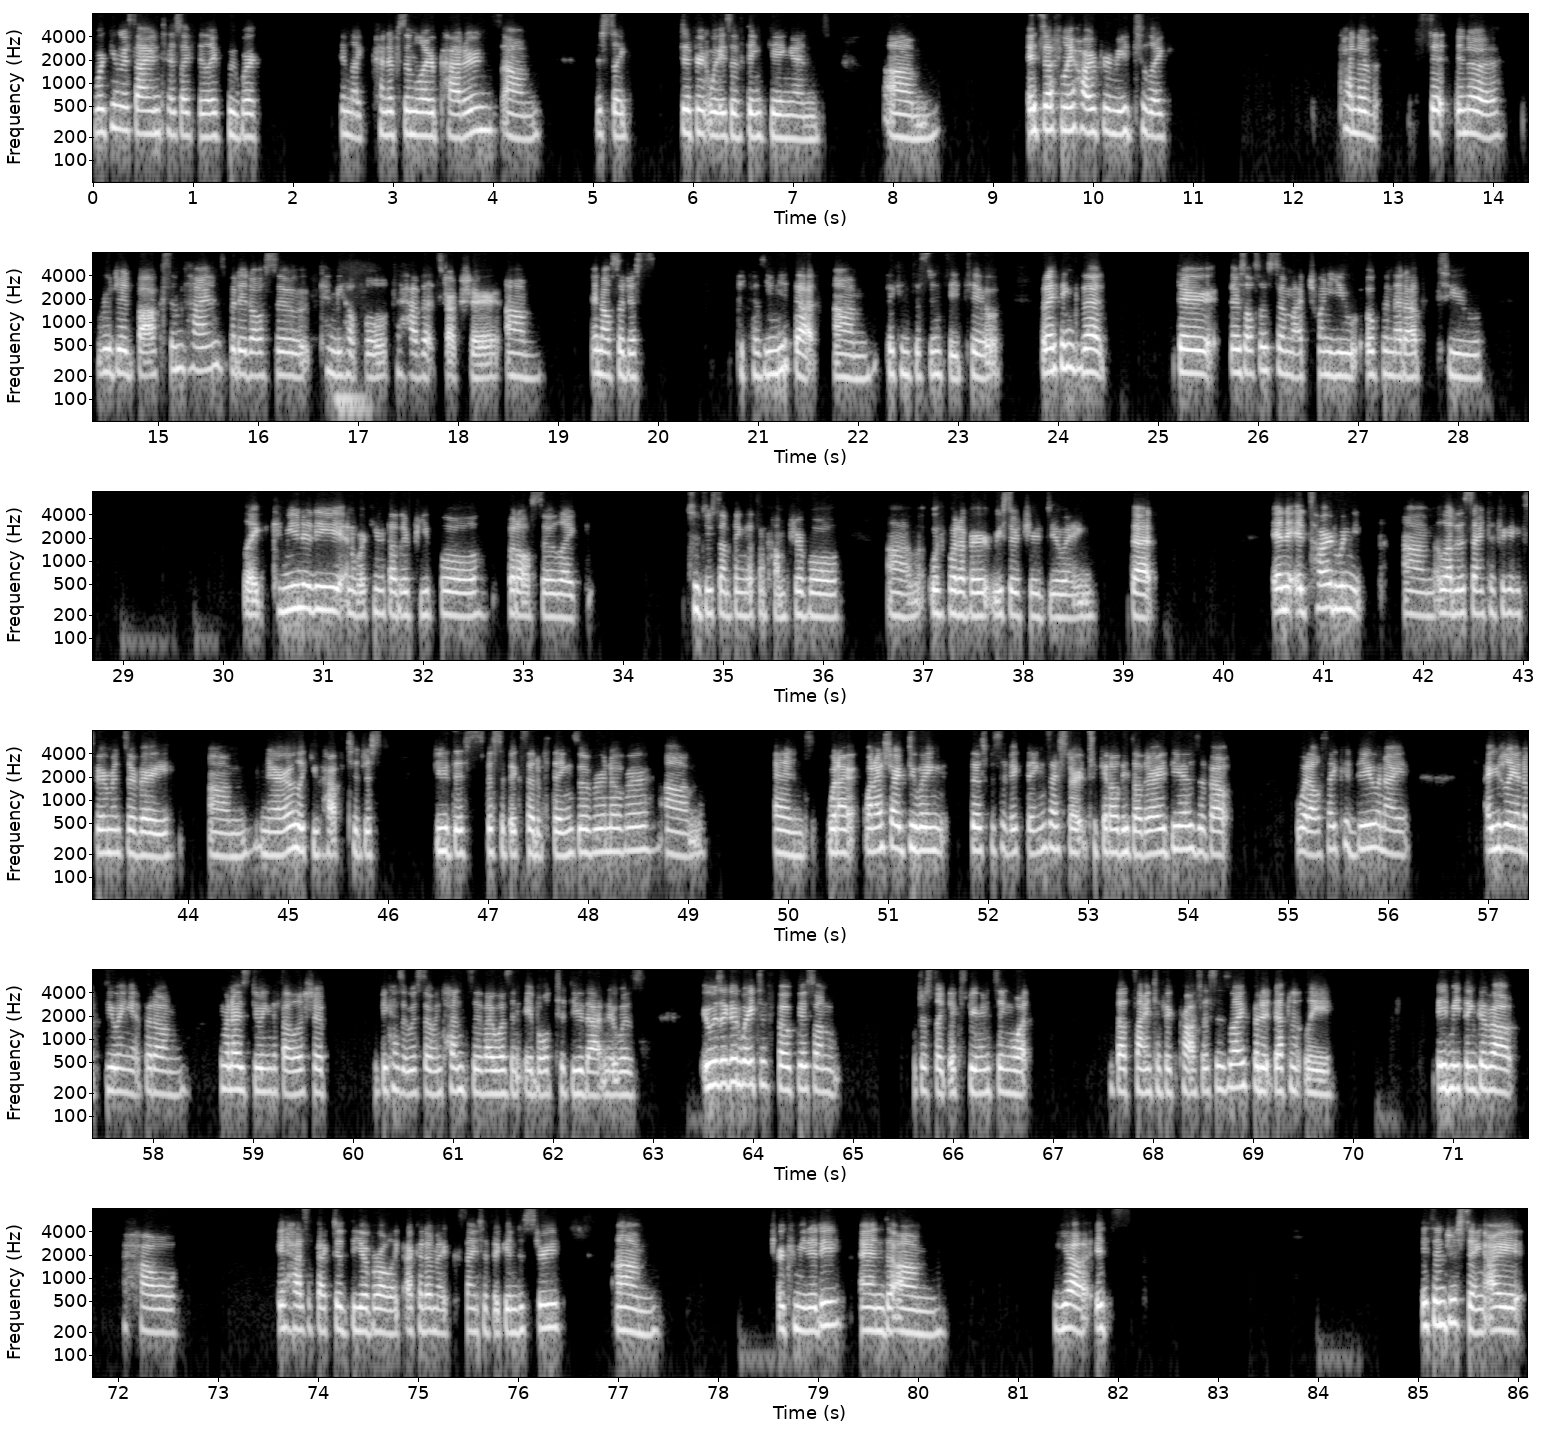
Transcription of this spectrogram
working with scientists i feel like we work in like kind of similar patterns um just like different ways of thinking and um, it's definitely hard for me to like kind of sit in a rigid box sometimes, but it also can be helpful to have that structure. Um, and also just because you need that, um, the consistency too. But I think that there there's also so much when you open that up to like community and working with other people, but also like to do something that's uncomfortable um, with whatever research you're doing that and it's hard when you, um, a lot of the scientific experiments are very um, narrow like you have to just do this specific set of things over and over um, and when i when i start doing those specific things i start to get all these other ideas about what else I could do. And I, I usually end up doing it. But um, when I was doing the fellowship, because it was so intensive, I wasn't able to do that. And it was, it was a good way to focus on just like experiencing what that scientific process is like. But it definitely made me think about how it has affected the overall like academic scientific industry um, or community. And um, yeah, it's it's interesting. I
